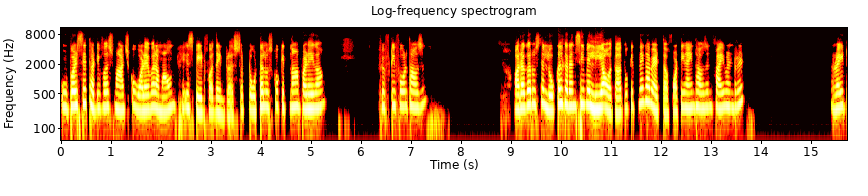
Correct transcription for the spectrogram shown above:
ऊपर से थर्टी फ़र्स्ट मार्च को whatever amount is paid for the interest तो टोटल उसको कितना पड़ेगा? फिफ्टी फोर थाउज़ेंड और अगर उसने लोकल करेंसी में लिया होता तो कितने का बैठता? Forty nine thousand five hundred right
